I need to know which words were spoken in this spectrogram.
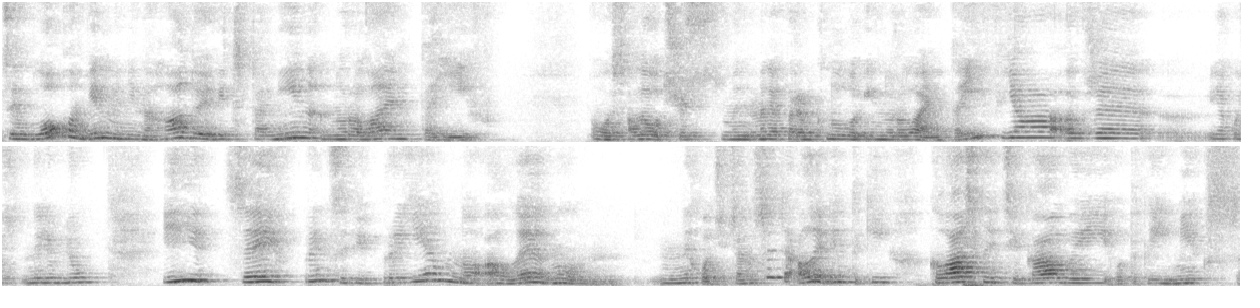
цим блоком він мені нагадує вітамін Норолайн Таїв. Ось, але от щось мене перемкнуло і Норолайн Таїв я вже якось не люблю. І цей, в принципі, приємно, але ну, не хочеться носити, але він такий класний, цікавий, отакий мікс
